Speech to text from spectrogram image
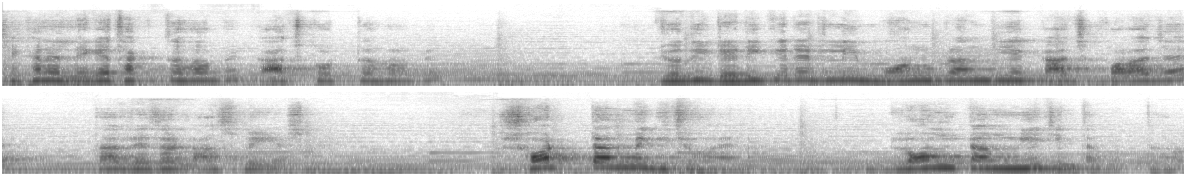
সেখানে লেগে থাকতে হবে কাজ করতে হবে। যদি ডেডিকেটেডলি মন প্রাণ দিয়ে কাজ করা যায় তার রেজাল্ট আসবেই আসবে। শর্ট টার্মে কিছু হয় না। লং টার্ম নিয়ে চিন্তা করতে হবে।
